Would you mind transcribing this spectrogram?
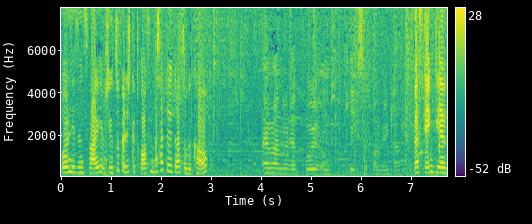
Und hier sind zwei, die habe ich hier zufällig getroffen. Was habt ihr gerade so gekauft? Einmal ein Red Bull und Kekse von Milka. Was denkt ihr,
